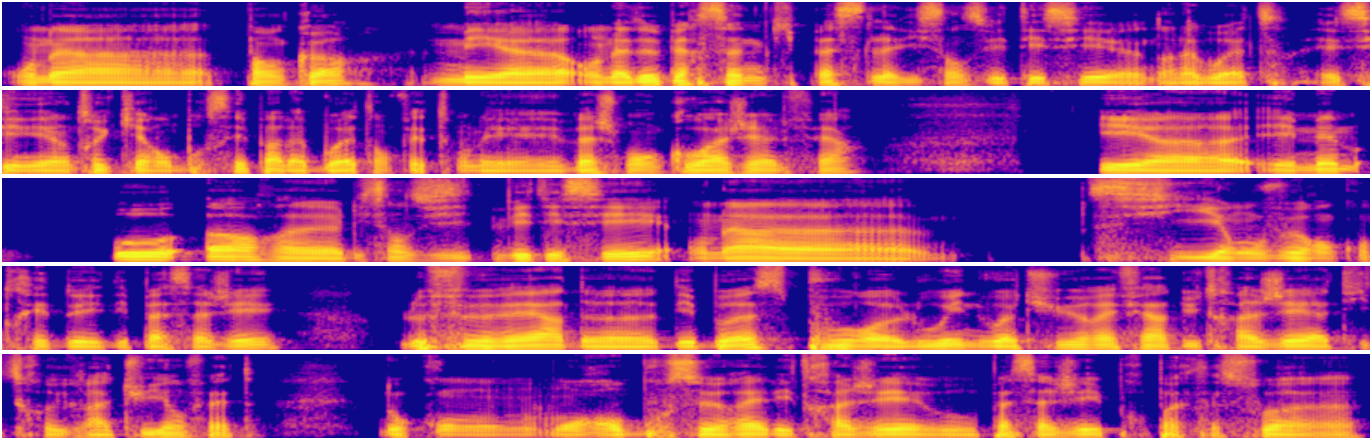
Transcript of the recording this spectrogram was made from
On a pas encore, mais euh, on a deux personnes qui passent la licence VTC dans la boîte et c'est un truc qui est remboursé par la boîte. En fait, on est vachement encouragé à le faire. Et, euh, et même au hors euh, licence VTC, on a, euh, si on veut rencontrer des, passagers, le feu vert des boss pour louer une voiture et faire du trajet à titre gratuit en fait. Donc on, on rembourserait les trajets aux passagers pour pas que ça soit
